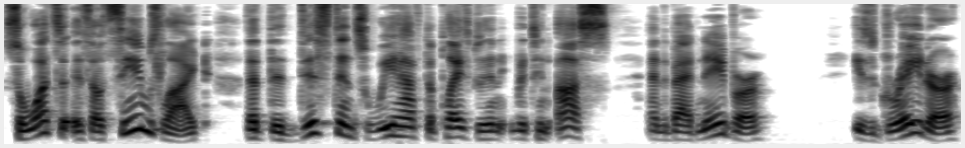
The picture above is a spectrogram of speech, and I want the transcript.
So what's so it seems like that the distance we have to place between, between us and the bad neighbor is greater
